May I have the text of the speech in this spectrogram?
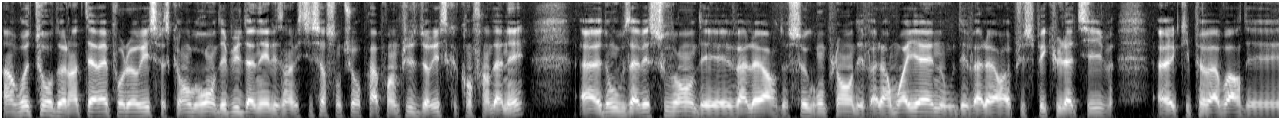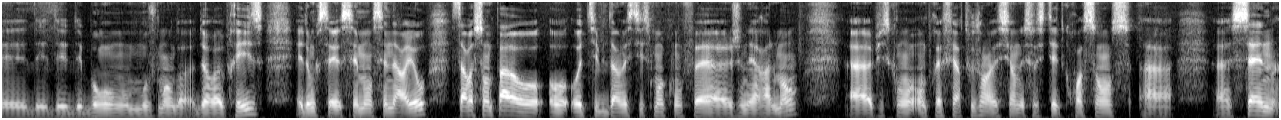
un retour de l'intérêt pour le risque, parce qu'en gros, en début d'année, les investisseurs sont toujours prêts à prendre plus de risques qu'en fin d'année. Euh, donc vous avez souvent des valeurs de second plan, des valeurs moyennes ou des valeurs euh, plus spéculatives euh, qui peuvent avoir des, des- des- des bons mouvements de, de reprise. Et donc c'est c'est mon scénario. Ça ressemble pas au, au- au type d'investissement qu'on fait euh, généralement, euh, puisqu'on on préfère toujours investir dans des sociétés de croissance euh, saines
